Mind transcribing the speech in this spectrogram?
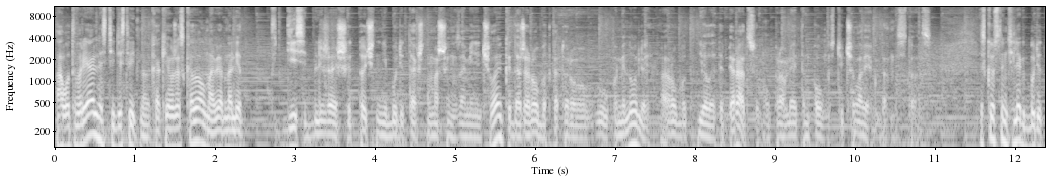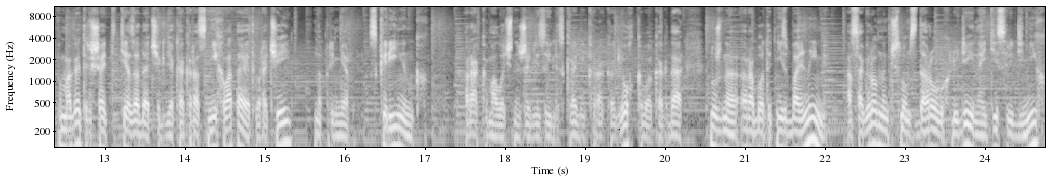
А вот в реальности, действительно, как я уже сказал, наверное, лет в 10 ближайшие точно не будет так, что машина заменит человека. И даже робот, которого вы упомянули, а робот делает операцию, но управляет им полностью человек в данной ситуации. Искусственный интеллект будет помогать решать те задачи, где как раз не хватает врачей, например, скрининг рака молочной железы или скрининг рака легкого, когда нужно работать не с больными, а с огромным числом здоровых людей и найти среди них,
